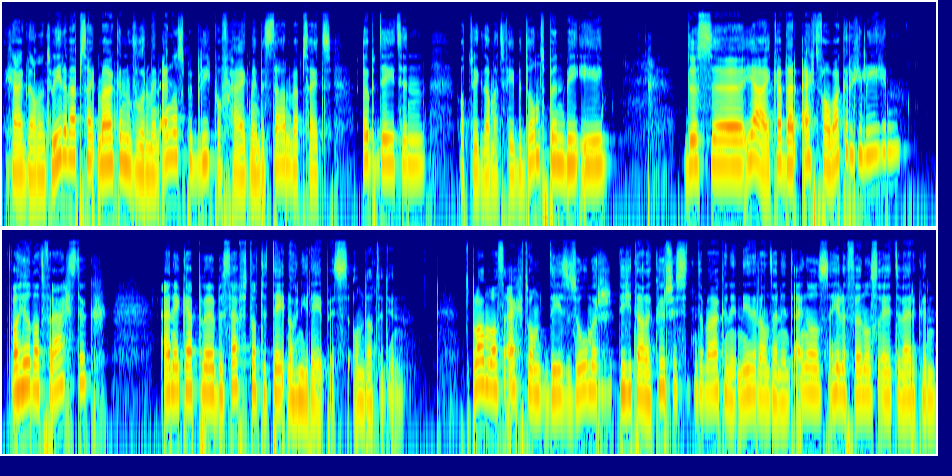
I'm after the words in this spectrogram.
Ga ik dan een tweede website maken voor mijn Engels publiek of ga ik mijn bestaande website updaten? Wat doe ik dan met vbedont.be? Dus uh, ja, ik heb daar echt van wakker gelegen, van heel dat vraagstuk. En ik heb uh, beseft dat de tijd nog niet rijp is om dat te doen. Het plan was echt om deze zomer digitale cursussen te maken in het Nederlands en in het Engels, hele funnels uit te werken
